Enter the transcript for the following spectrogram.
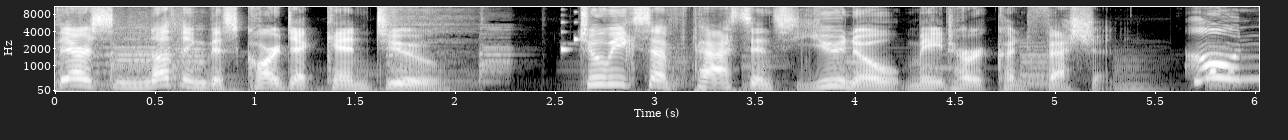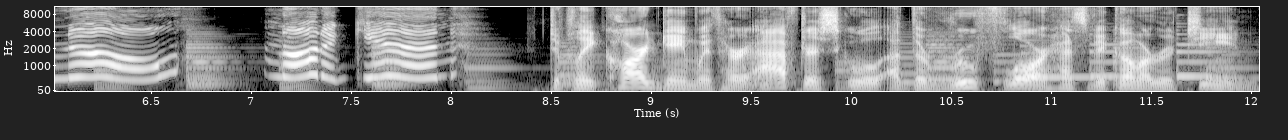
there's nothing this card deck can do. Two weeks have passed since Yuno made her confession. Oh no! Not again! To play card game with her after school at the roof floor has become a routine.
